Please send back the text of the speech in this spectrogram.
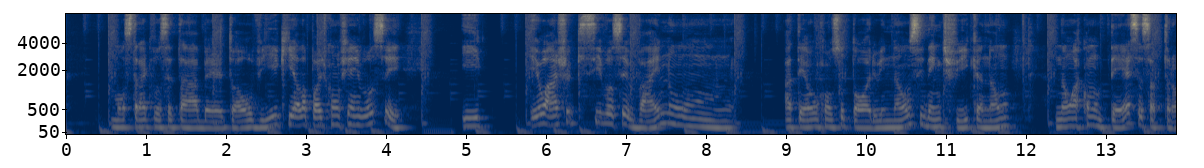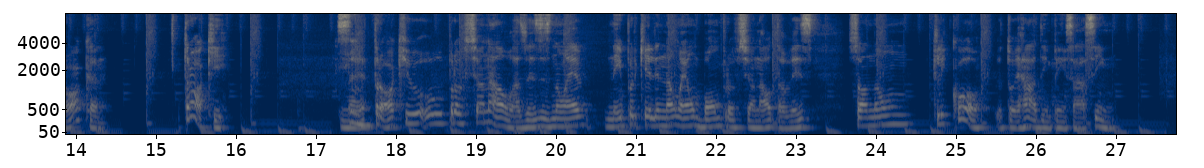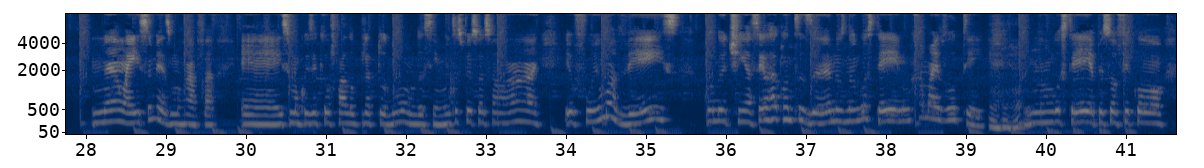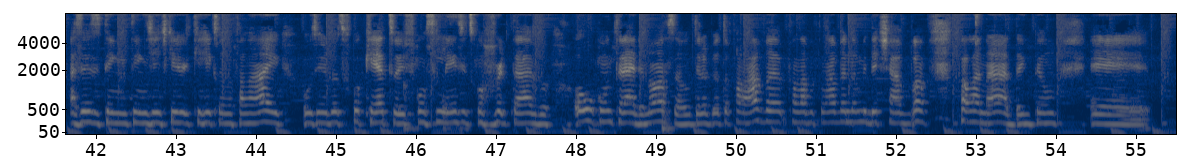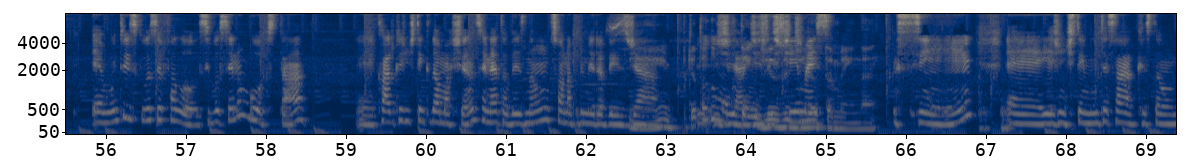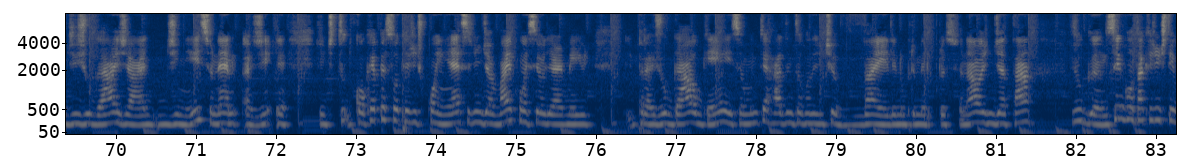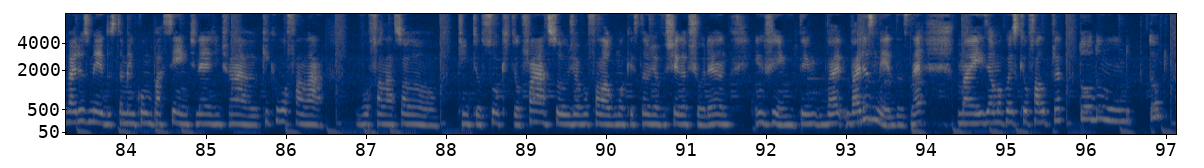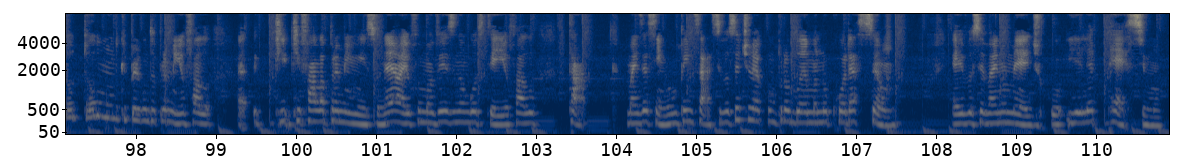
mostrar que você tá aberto a ouvir e que ela pode confiar em você. E eu acho que se você vai num até um consultório e não se identifica, não não acontece essa troca, troque. Né? Troque o, o, profissional. Às vezes não é nem porque ele não é um bom profissional, talvez só não clicou. Eu tô errado em pensar assim? Não, é isso mesmo, Rafa. É, isso é uma coisa que eu falo para todo mundo, assim. Muitas pessoas falam, ah, eu fui uma vez quando eu tinha sei lá quantos anos, não gostei, nunca mais voltei. Uhum. Não gostei, a pessoa ficou. Às vezes tem, tem gente que, que reclama, fala, ai, o terapeuta ficou quieto, ele ficou um silêncio desconfortável. Ou o contrário, nossa, o terapeuta falava, falava, falava, não me deixava falar nada. Então, é, é muito isso que você falou. Se você não gostar, é, claro que a gente tem que dar uma chance, né? Talvez não só na primeira vez Sim, já. Porque todo mundo tem desistir, dias e mas... também, né? Sim. É, e a gente tem muito essa questão de julgar já de início, né? A gente, é, a gente, qualquer pessoa que a gente conhece, a gente já vai com esse olhar meio para julgar alguém. Isso é muito errado. Então, quando a gente vai ali no primeiro profissional, a gente já tá julgando. Sem contar que a gente tem vários medos também como paciente, né? A gente ah, o que, que eu vou falar? Vou falar só quem que eu sou, o que, que eu faço, ou já vou falar alguma questão, já vou chegar chorando. Enfim, tem vários medos, né? Mas é uma coisa que eu falo para todo mundo, todo, todo, todo mundo que pergunta para mim, eu falo, é, que, que fala para mim isso, né? Ah, eu fui uma vez e não gostei. Eu falo, tá, mas assim, vamos pensar, se você tiver com um problema no coração, aí você vai no médico e ele é péssimo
